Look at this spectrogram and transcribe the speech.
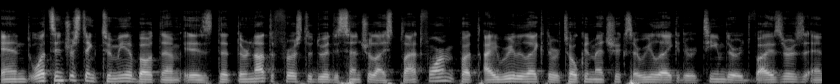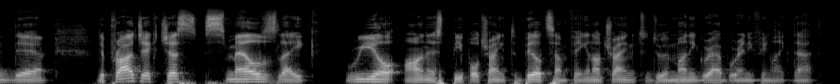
And what's interesting to me about them is that they're not the first to do a decentralized platform, but I really like their token metrics. I really like their team, their advisors, and the, the project just smells like real, honest people trying to build something and not trying to do a money grab or anything like that.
